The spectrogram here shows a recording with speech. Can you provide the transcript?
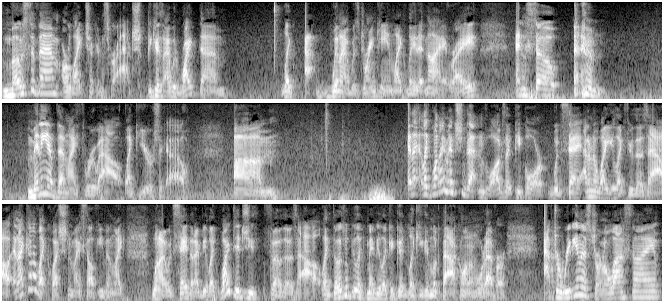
Most of them are like chicken scratch because I would write them like at, when I was drinking like late at night, right? And so many of them I threw out like years ago. Um, and I, like when I mentioned that in vlogs, like people are, would say, I don't know why you like threw those out. And I kind of like questioned myself even like when I would say that, I'd be like, why did you throw those out? Like those would be like maybe like a good, like you can look back on them or whatever. After reading this journal last night,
